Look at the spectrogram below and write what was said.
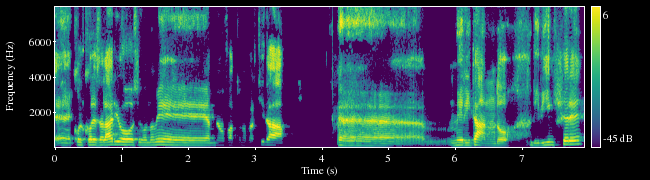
Eh, col Cole Salario, secondo me, abbiamo fatto una partita eh, meritando di vincere,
